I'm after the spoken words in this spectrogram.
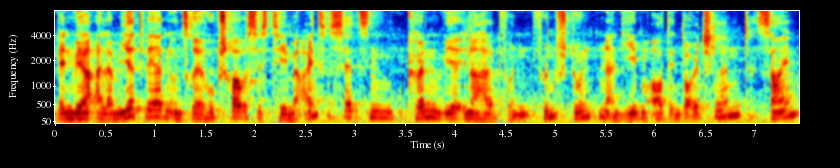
Wenn wir alarmiert werden, unsere Hubschraubersysteme einzusetzen, können wir innerhalb von fünf Stunden an jedem Ort in Deutschland sein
